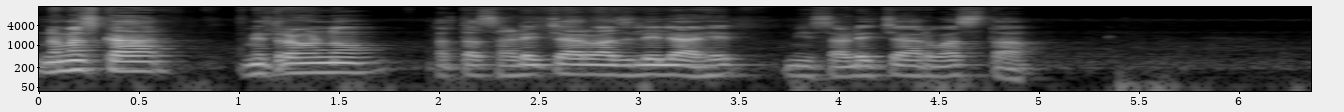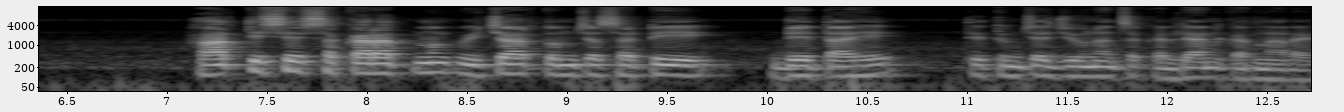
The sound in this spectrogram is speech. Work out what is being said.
नमस्कार मित्रांनो आता साडेचार वाजलेले आहेत. मी साडेचार वाजता. हा अतिशय सकारात्मक विचार तुमच्यासाठी देत आहे. ते तुमच्या जीवनाचं कल्याण करणार आहे.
